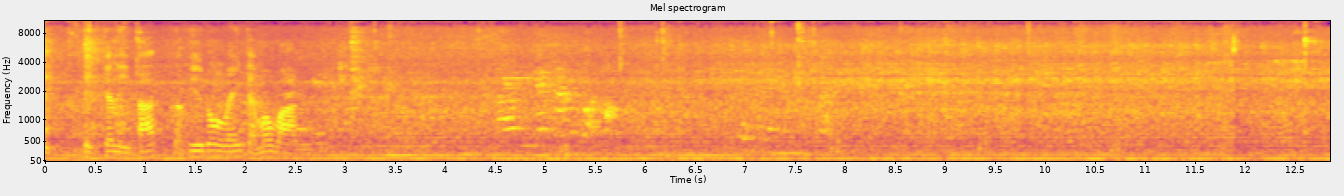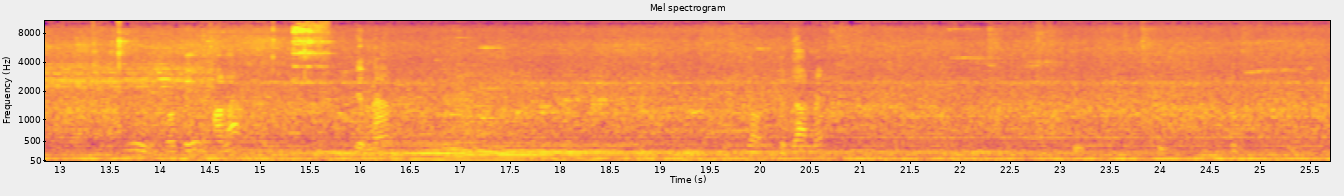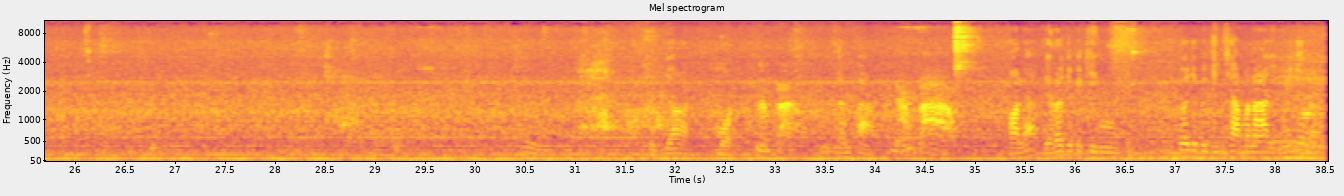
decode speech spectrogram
ติดติดกะหรี่ปั๊บกับพี่โร่ไว้ตั้งแต่เมื่อวานอืม โอเคพอละดื่มน้ำยอดสุดยอดไหมสุดยอดหมด น้ำเปล่าน้ำเปล่าน้ำเปล่า พอแล้ว เดี๋ยวเราจะไปกิน ก็จะไปกินชามะนาวอีกไม่ใช่เหรอ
